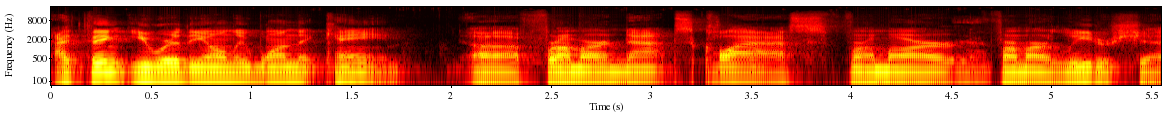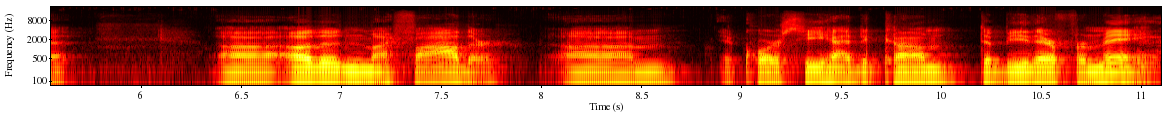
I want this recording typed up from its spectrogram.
i think you were the only one that came uh, from our NAPS class from our yeah. from our leadership uh, other than my father. Um, of course, he had to come to be there for me.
